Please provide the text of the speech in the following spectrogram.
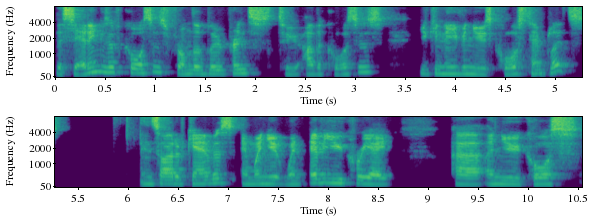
the settings of courses from the blueprints to other courses. You can even use course templates inside of Canvas. And when you, whenever you create uh, a new course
